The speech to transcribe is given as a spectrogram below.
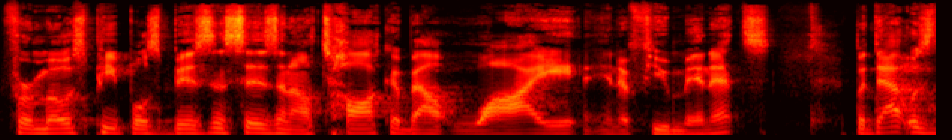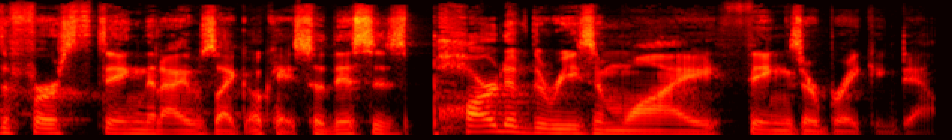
for most people's businesses. And I'll talk about why in a few minutes. But that was the first thing that I was like, okay, so this is part of the reason why things are breaking down.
